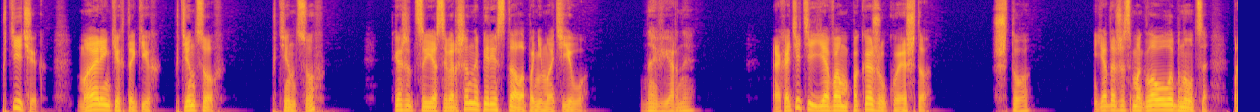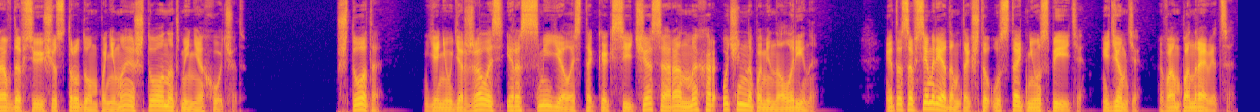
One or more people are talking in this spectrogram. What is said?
Птичек. Маленьких таких. Птенцов. Птенцов? Кажется, я совершенно перестала понимать его. Наверное. А хотите, я вам покажу кое-что? Что? Я даже смогла улыбнуться, правда, все еще с трудом понимая, что он от меня хочет. Что-то. Я не удержалась и рассмеялась, так как сейчас Аран Мехар очень напоминал Рина. Это совсем рядом, так что устать не успеете. Идемте, вам понравится.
